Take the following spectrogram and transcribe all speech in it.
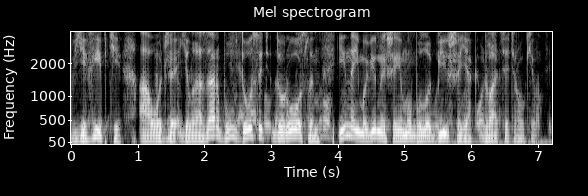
в Єгипті. А отже, Єлеазар був досить дорослим, і найімовірніше йому було більше як 20 років. 20.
